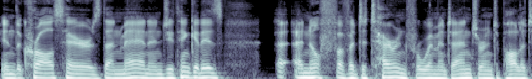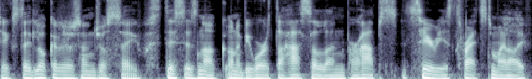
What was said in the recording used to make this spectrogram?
in the crosshairs than men. And do you think it is uh, enough of a deterrent for women to enter into politics? They look at it and just say, this is not going to be worth the hassle and perhaps serious threats to my life.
